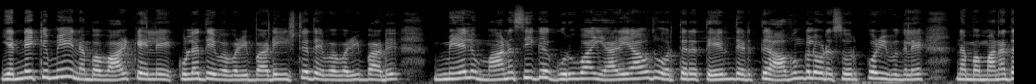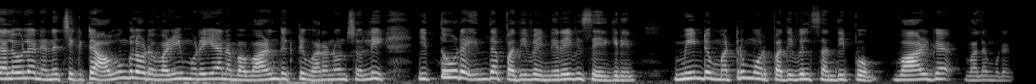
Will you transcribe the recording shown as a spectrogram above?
என்றைக்குமே நம்ம வாழ்க்கையிலே குலதெய்வ வழிபாடு இஷ்ட தெய்வ வழிபாடு மேலும் மானசீக குருவாக யாரையாவது ஒருத்தரை தேர்ந்தெடுத்து அவங்களோட சொற்பொழிவுகளை நம்ம மனதளவில் நினச்சிக்கிட்டு அவங்களோட வழிமுறையாக நம்ம வாழ்ந்துக்கிட்டு வரணும்னு சொல்லி இத்தோட இந்த பதிவை நிறைவு செய்கிறேன். மீண்டும் மற்றும் ஒரு பதிவில் சந்திப்போம். வாழ்க வளமுடன்.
